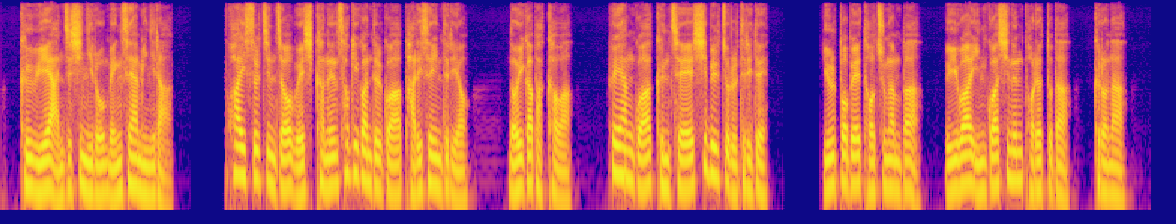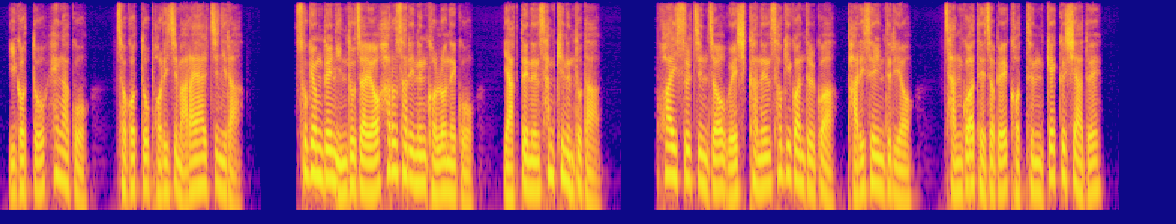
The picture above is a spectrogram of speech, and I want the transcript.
그 위에 앉으신 이로 맹세함이니라. 화 있을진저 외식하는 서기관들과 바리새인들이여 너희가 박하와 회향과 근처에 11조를 들이되 율법에 더 중한 바 의와 인과 신은 버렸도다. 그러나 이것도 행하고 저것도 버리지 말아야 할지니라. 소경된 인도자여 하루살이는 걸러내고 약대는 삼키는도다. 화 있을진저 외식하는 서기관들과 바리새인들이여 잔과 대접의 겉은 깨끗이 하되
